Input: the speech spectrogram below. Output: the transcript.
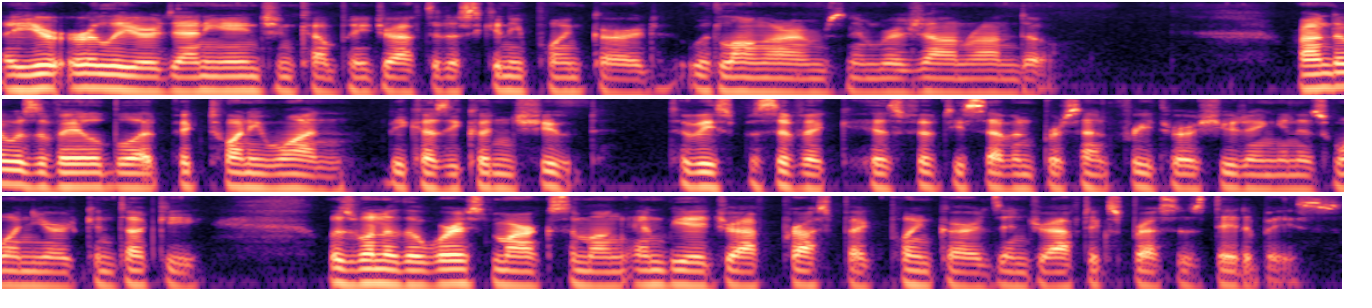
A year earlier, Danny Ainge and company drafted a skinny point guard with long arms named Rajon Rondo. Rondo was available at pick 21 because he couldn't shoot. To be specific, his 57% free throw shooting in his one year at Kentucky was one of the worst marks among NBA draft prospect point guards in Draft Express's database.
